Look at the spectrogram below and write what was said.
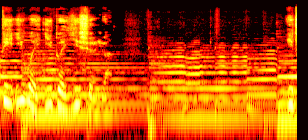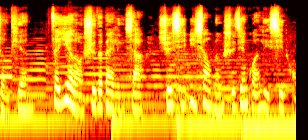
第一位一对一学员。一整天，在叶老师的带领下学习易效能时间管理系统。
